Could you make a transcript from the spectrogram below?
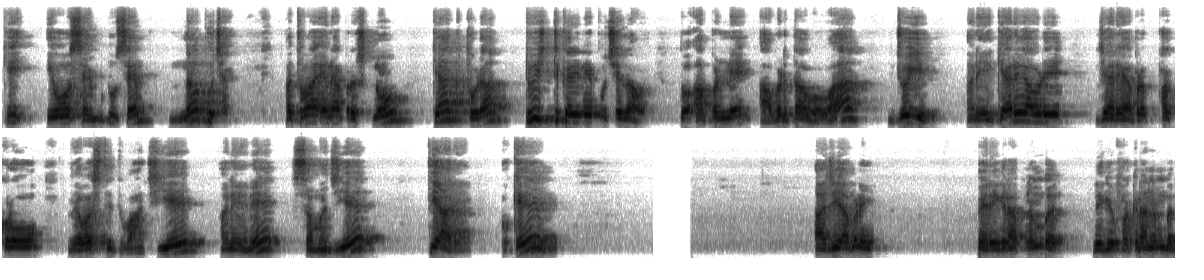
કે એવો સેમ ટુ સેમ ન પૂછાય અથવા એના પ્રશ્નો ક્યાંક થોડા ટ્વિસ્ટ કરીને પૂછેલા હોય. તો આપણને આવડતા હોવા જોઈએ. અને એ ક્યારે આવડે? જ્યારે આપણે ફકરો, વ્યવસ્થિત વાંચીએ અને એને સમજીએ ત્યારે. ઓકે? આજે આપણે પેરેગ્રાફ નંબર એટલે કે ફકરા નંબર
